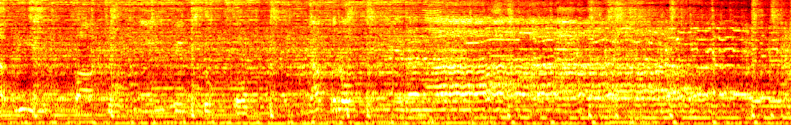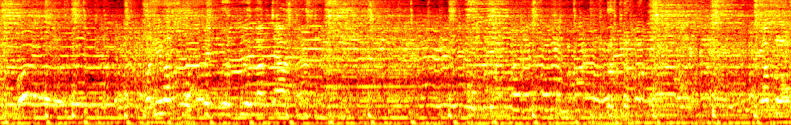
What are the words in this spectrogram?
นะพี่ฝาเวันนี้ว่าผมเป็นมือปืนรับจ้างนะรับรง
